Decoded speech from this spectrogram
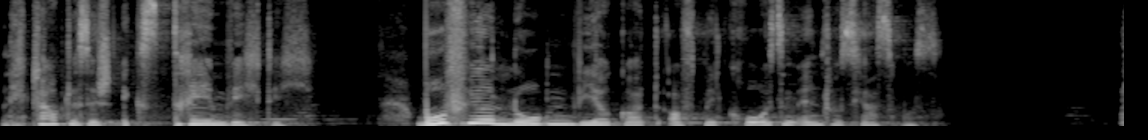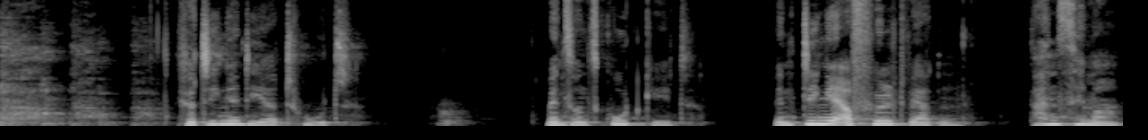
Und ich glaube, das ist extrem wichtig. Wofür loben wir Gott oft mit großem Enthusiasmus? Für Dinge, die er tut. Wenn es uns gut geht, wenn Dinge erfüllt werden, dann sind wir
